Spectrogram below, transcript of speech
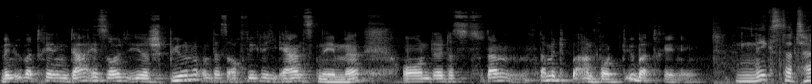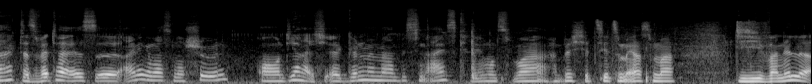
wenn Übertraining da ist, solltet ihr das spüren und das auch wirklich ernst nehmen. Ne? Und äh, das dann damit beantwortet Übertraining. Nächster Tag. Das Wetter ist äh, einigermaßen noch schön. Und ja, ich äh, gönne mir mal ein bisschen Eiscreme. Und zwar habe ich jetzt hier zum ersten Mal die Vanille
